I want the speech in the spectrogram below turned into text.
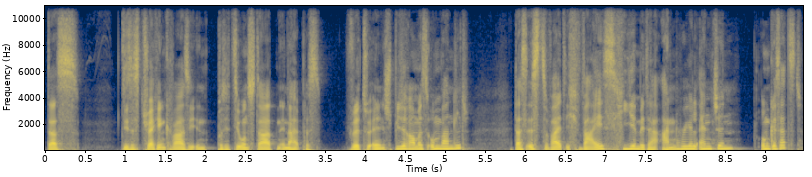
das dieses Tracking quasi in Positionsdaten innerhalb des virtuellen Spielraumes umwandelt. Das ist, soweit ich weiß, hier mit der Unreal Engine umgesetzt.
